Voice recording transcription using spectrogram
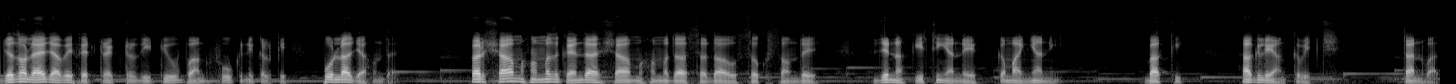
ਜਦੋਂ ਲੈ ਜਾਵੇ ਫਿਰ ਟਰੈਕਟਰ ਦੀ ਟਿਊਬ ਵਾਂਗ ਫੂਕ ਨਿਕਲ ਕੇ ਪੋਲਾ ਜਾ ਹੁੰਦਾ ਪਰ ਸ਼ਾਹ ਮੁਹੰਮਦ ਕਹਿੰਦਾ ਹੈ, ਸ਼ਾਹ ਮੁਹੰਮਦਾ ਸਦਾ ਉਹ ਸੁਖ ਸੌਂਦੇ ਜਿਨ੍ਹਾਂ ਕੀਤੀਆਂ ਨੇ ਕਮਾਈਆਂ ਨਹੀਂ ਬਾਕੀ ਅਗਲੇ ਅੰਕ ਵਿੱਚ। ਧੰਨਵਾਦ।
